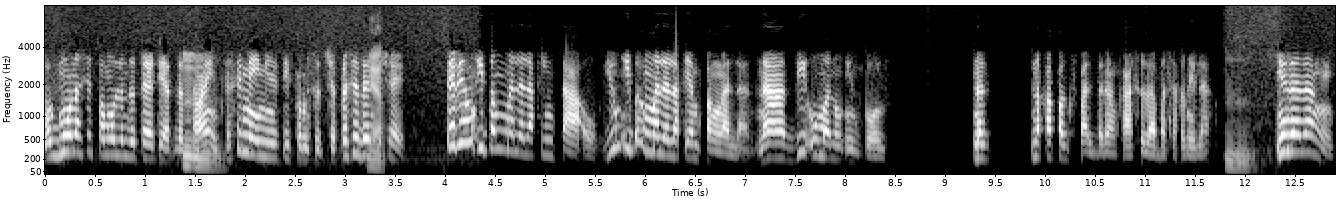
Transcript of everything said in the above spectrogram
wag muna si Pangulong Duterte at the Mm. time kasi may immunity from suit siya. Presidente Yeah. siya eh. Pero yung ibang malalaking tao, yung ibang malalaki ang pangalan na di umanong involved, nag, nakapag-file ba ng kaso laban sa kanila? Mhm. Yun na lang eh.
